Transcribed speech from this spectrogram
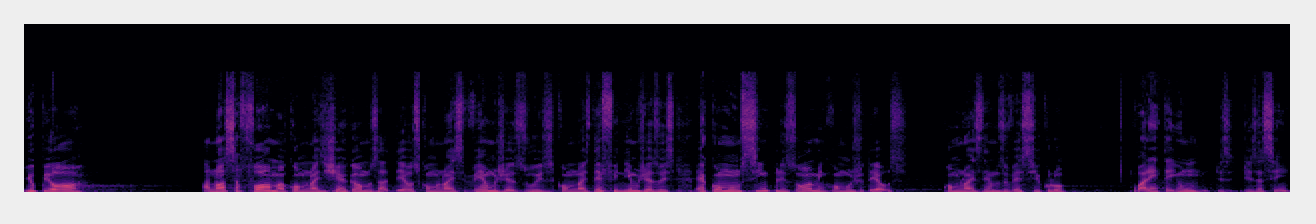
E o pior, a nossa forma como nós enxergamos a Deus, como nós vemos Jesus, como nós definimos Jesus, é como um simples homem, como os judeus, como nós lemos o versículo 41, diz, diz assim:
